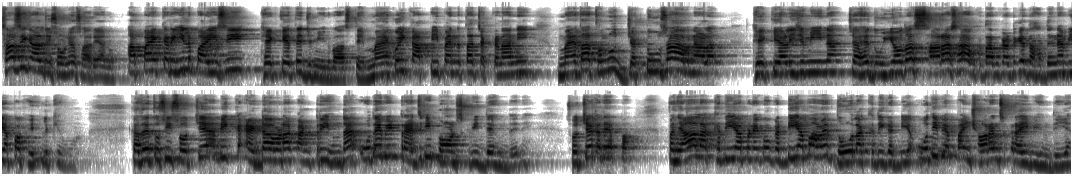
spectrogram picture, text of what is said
ਸਤਿ ਸ਼੍ਰੀ ਅਕਾਲ ਜੀ ਸੋਹਣਿਓ ਸਾਰਿਆਂ ਨੂੰ। ਆਪਾਂ ਇੱਕ ਰੀਲ ਪਾਈ ਸੀ ਠੇਕੇ ਤੇ ਜ਼ਮੀਨ ਵਾਸਤੇ। ਮੈਂ ਕੋਈ ਕਾਪੀ, ਪੈਨ ਤਾਂ ਚੱਕਣਾ ਨਹੀਂ। ਮੈਂ ਤਾਂ ਤੁਹਾਨੂੰ ਜੱਟੂ ਹਿਸਾਬ ਨਾਲ ਠੇਕੇ ਵਾਲੀ ਜ਼ਮੀਨ ਆ, ਚਾਹੇ ਦੂਈ ਆ ਉਹਦਾ ਸਾਰਾ ਹਿਸਾਬ ਕਿਤਾਬ ਕੱਢ ਕੇ ਦੱਸ ਦੇਣਾ ਵੀ ਆਪਾਂ ਫੇਲ ਕਿਉਂ ਆ। ਕਦੇ ਤੁਸੀਂ ਸੋਚਿਆ ਵੀ ਇੱਕ ਐਡਾ ਬੜਾ ਕੰਟਰੀ ਹੁੰਦਾ, ਉਹਦੇ ਵੀ ਟ੍ਰੈਜਰੀ ਬੌਂਡਸ ਖਰੀਦੇ ਹੁੰਦੇ ਨੇ? ਸੋਚਿਆ ਕਦੇ ਆਪਾਂ? 50 ਲੱਖ ਦੀ ਆਪਣੇ ਕੋਲ ਗੱਡੀ ਆ, ਭਾਵੇਂ 2 ਲੱਖ ਦੀ ਗੱਡੀ ਆ, ਉਹਦੀ ਵੀ ਆਪਾਂ ਇੰਸ਼ੋਰੈਂਸ ਕਰਾਈ ਵੀ ਹੁੰਦੀ ਆ।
